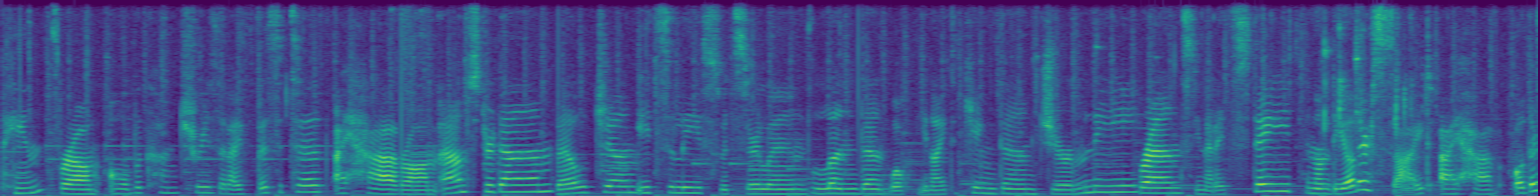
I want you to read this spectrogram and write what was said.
pins from all the countries that I've visited. I have from Amsterdam, Belgium, Italy, Switzerland, London, well, United Kingdom, Germany, France, United States. And on the other side I have other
